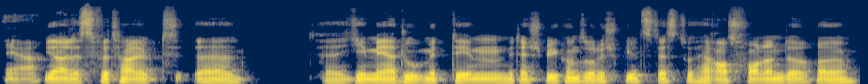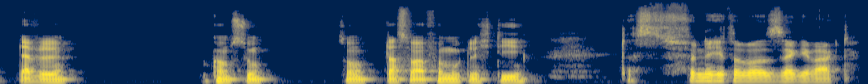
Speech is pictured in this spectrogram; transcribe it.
Ja. Ja, das wird halt, äh, äh, je mehr du mit dem, mit der Spielkonsole spielst, desto herausforderndere Level bekommst du. So, das war vermutlich die. Das finde ich jetzt aber sehr gewagt.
